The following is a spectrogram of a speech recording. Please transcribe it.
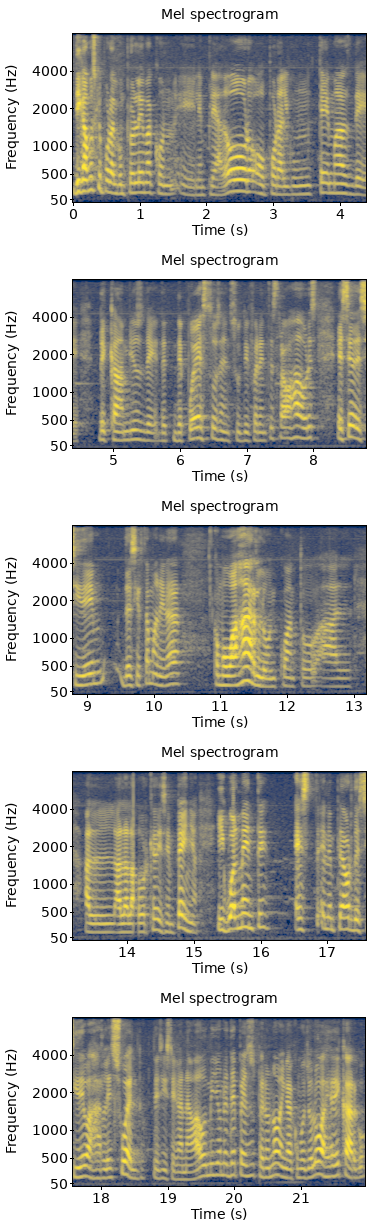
Digamos que por algún problema con el empleador o por algún tema de, cambios de, de, puestos en sus diferentes trabajadores, ese decide de cierta manera como bajarlo en cuanto al a la labor que desempeña. Igualmente, este, el empleador decide bajarle el sueldo, es decir, se ganaba 2 millones de pesos, pero no, venga, como yo lo bajé de cargo,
